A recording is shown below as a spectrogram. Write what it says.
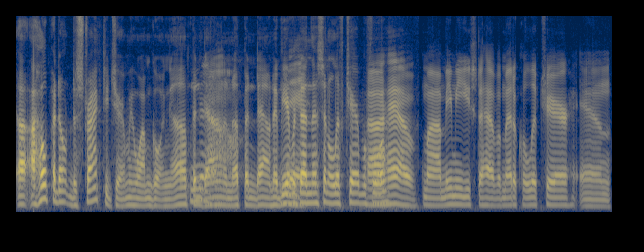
uh, I hope I don't distract you, Jeremy, while I'm going up and no. down and up and down. Have you ever done this in a lift chair before? I have. My Mimi used to have a medical lift chair, and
